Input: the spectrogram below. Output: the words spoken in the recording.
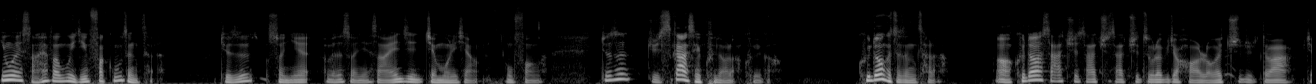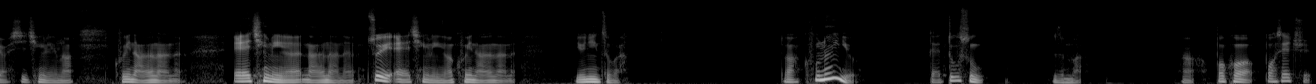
因为上海法部已经发过政策了，就是昨日勿是昨日上一期节目里向我放个，就是全世界侪看到了，可以讲看到搿只政策了啊，看到啥区啥区啥区做了比较好，六个区对伐？比较先清零了，可以哪能哪能。爱清零个哪能哪能，最爱清零个可以哪能哪能，有人做伐？对伐？可能有，但多数是没啊。包括宝山区，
